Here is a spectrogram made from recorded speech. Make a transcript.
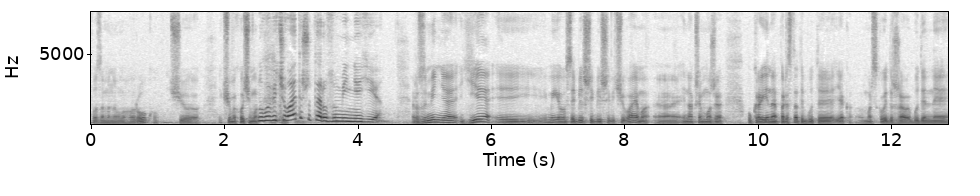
позаминулого року, що якщо ми хочемо Ну ви відчуваєте, що це розуміння є? Розуміння є, і ми його все більше і більше відчуваємо. Е, Інакше може Україна перестати бути як морською державою, буде не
